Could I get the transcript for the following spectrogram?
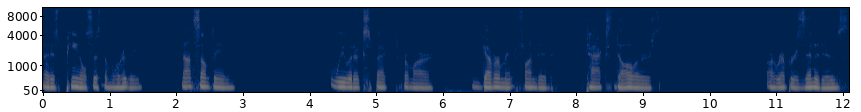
that is penal system worthy, not something we would expect from our government funded tax dollars are representatives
